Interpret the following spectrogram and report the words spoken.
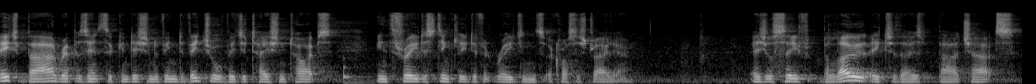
Each bar represents the condition of individual vegetation types in three distinctly different regions across Australia. As you'll see below each of those bar charts,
